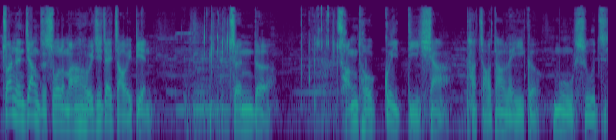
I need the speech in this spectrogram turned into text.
专人这样子说了吗？回去再找一遍，真的，床头柜底下。他找到了一个木梳子，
